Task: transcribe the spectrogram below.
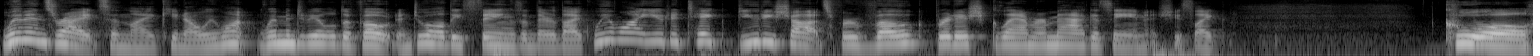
women's rights and like, you know, we want women to be able to vote and do all these things. And they're like, we want you to take beauty shots for Vogue British Glamour magazine. And she's like, cool,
